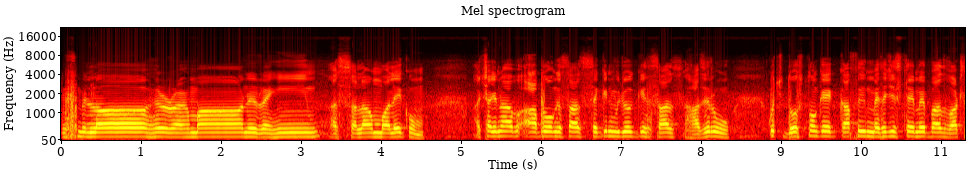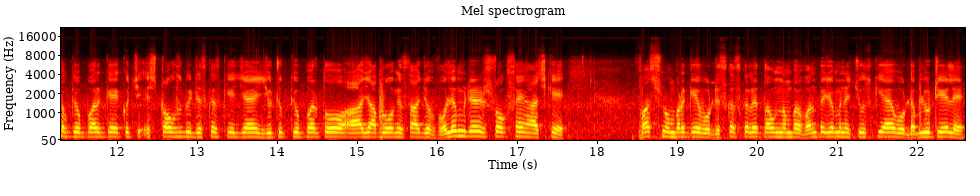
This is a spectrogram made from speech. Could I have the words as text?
बसमीम असलकुम अच्छा जनाब, आप लोगों के साथ सेकंड वीडियो के साथ हाज़िर हूँ। कुछ दोस्तों के काफ़ी मैसेजेस थे मेरे पास व्हाट्सअप के ऊपर के, कुछ स्टॉक्स भी डिस्कस किए जाएँ यूट्यूब के ऊपर। तो आज आप लोगों के साथ जो वॉल्यूम स्टॉक्स हैं आज के फ़र्स्ट नंबर के, वो डिस्कस कर लेता हूँ। नंबर वन पे जो मैंने चूज़ किया है, वो डब्ल्यू है।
